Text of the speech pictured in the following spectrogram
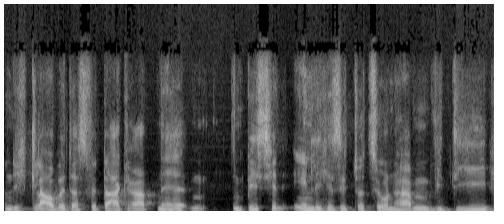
Und ich glaube, dass wir da gerade eine ein bisschen ähnliche Situation haben wie die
